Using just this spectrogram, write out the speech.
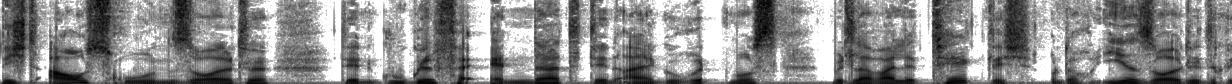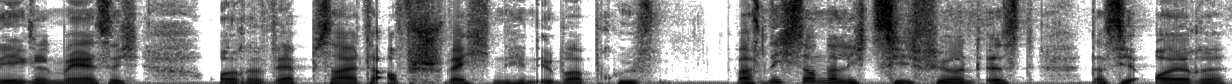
nicht ausruhen sollte, denn Google verändert den Algorithmus mittlerweile täglich und auch ihr solltet regelmäßig eure Webseite auf Schwächen hin überprüfen. Was nicht sonderlich zielführend ist, dass ihr eure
